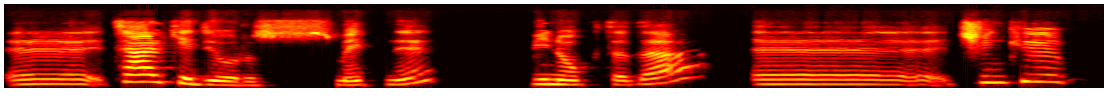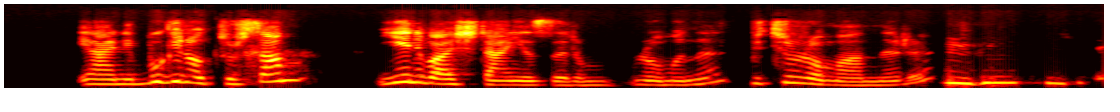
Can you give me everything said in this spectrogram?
e, terk ediyoruz metni bir noktada. E, çünkü yani bugün otursam yeni baştan yazarım romanı, bütün romanları. e,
